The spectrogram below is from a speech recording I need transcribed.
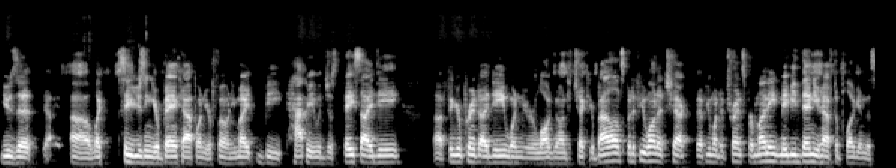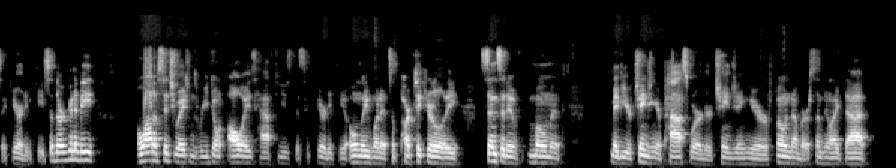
use it, uh, like say you're using your bank app on your phone. You might be happy with just Face ID, uh, fingerprint ID when you're logging on to check your balance. But if you want to check, if you want to transfer money, maybe then you have to plug in the security key. So there are going to be a lot of situations where you don't always have to use the security key, only when it's a particularly sensitive moment maybe you're changing your password or changing your phone number or something like that,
